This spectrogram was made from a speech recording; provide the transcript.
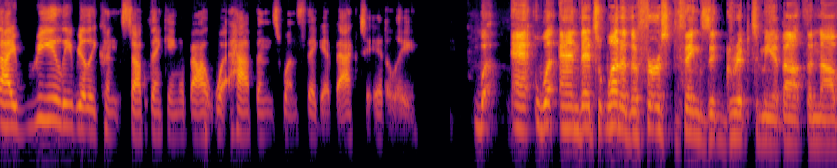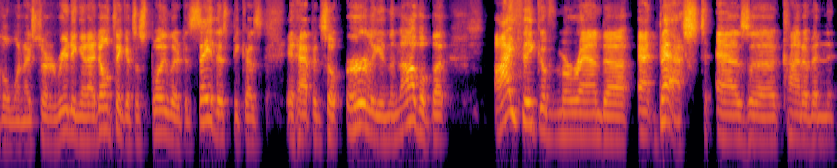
I really, really couldn't stop thinking about what happens once they get back to Italy. Well and, and, that's one of the first things that gripped me about the novel when I started reading it. I don't think it's a spoiler to say this because it happened so early in the novel, but I think of Miranda at best as a kind of an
